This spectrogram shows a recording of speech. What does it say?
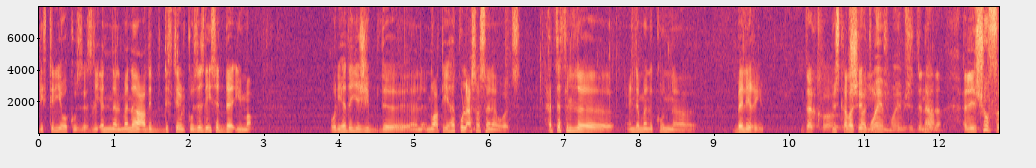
دفتيريا وكوزاز لأن المناعة ضد الدفتيريا والكوزاز ليست دائمة. ولهذا يجب أن نعطيها كل عشر سنوات حتى في عندما نكون بالغين. d'accord شيء. مهم مهم جدا نعم. هذا يعني نشوف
